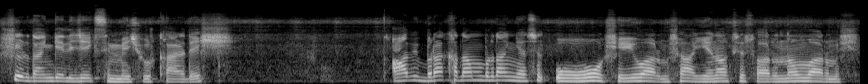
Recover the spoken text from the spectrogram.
Şuradan geleceksin meşhur kardeş. Abi bırak adam buradan gelsin. Oo şeyi varmış ha yeni aksesuarından varmış.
